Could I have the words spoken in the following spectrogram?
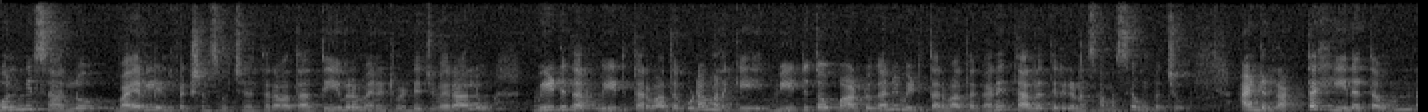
కొన్నిసార్లు వైరల్ ఇన్ఫెక్షన్స్ వచ్చిన తర్వాత తీవ్రమైనటువంటి జ్వరాలు వీటి తర్ వీటి తర్వాత కూడా మనకి వీటితో పాటు కానీ వీటి తర్వాత కానీ తల తిరగడం సమస్య ఉండొచ్చు. అండ్ రక్తహీనత ఉన్న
